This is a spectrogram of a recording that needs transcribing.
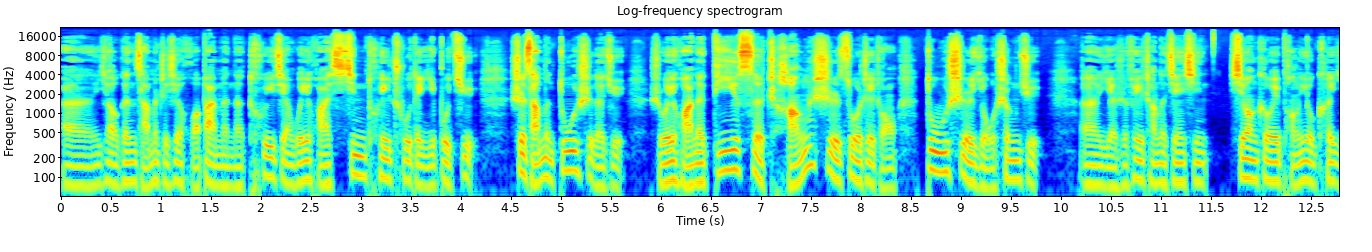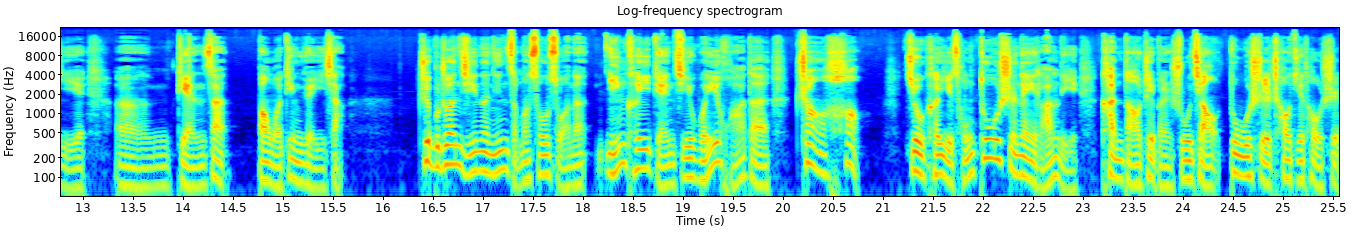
嗯，要跟咱们这些伙伴们呢推荐维华新推出的一部剧，是咱们都市的剧，是维华呢第一次尝试做这种都市有声剧，呃，也是非常的艰辛。希望各位朋友可以嗯点赞，帮我订阅一下。这部专辑呢，您怎么搜索呢？您可以点击维华的账号。就可以从都市那一栏里看到这本书，叫《都市超级透视》。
